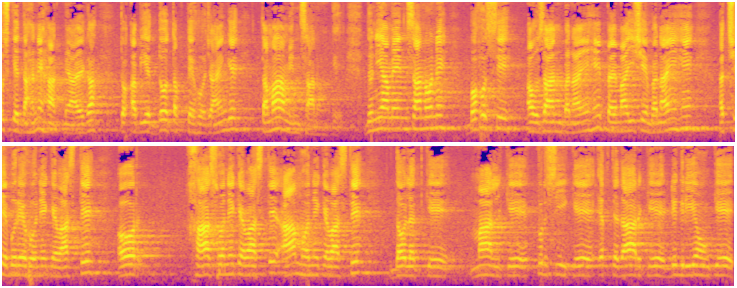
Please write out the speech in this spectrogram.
اس کے دہنے ہاتھ میں آئے گا۔ تو اب یہ دو طبقے ہو جائیں گے، تمام انسانوں کے۔ دنیا میں انسانوں نے بہت سے اوزان بنائے ہیں، پیمائشیں بنائے ہیں، اچھے برے ہونے کے واسطے اور خاص ہونے کے واسطے، عام ہونے کے واسطے دولت کے، مال کے، کرسی کے، اقتدار کے، ڈگریوں کے،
